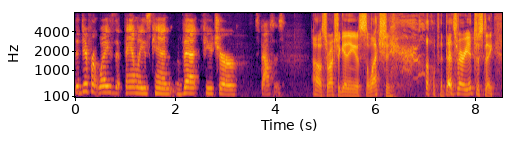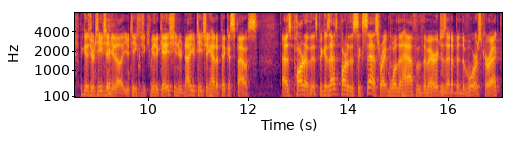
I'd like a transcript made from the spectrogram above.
the different ways that families can vet future spouses. Oh, so we're actually getting a selection here a little bit. That's very interesting because you're teaching, you know, you're teaching communication. You're now you're teaching how to pick a spouse as part of this because that's part of the success, right? More than half of the marriages end up in divorce, correct?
